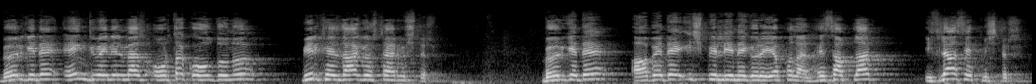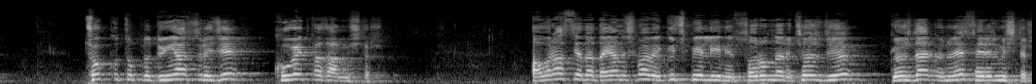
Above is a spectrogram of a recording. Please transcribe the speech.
bölgede en güvenilmez ortak olduğunu bir kez daha göstermiştir. Bölgede ABD işbirliğine göre yapılan hesaplar iflas etmiştir. Çok kutuplu dünya süreci kuvvet kazanmıştır. Avrasya'da dayanışma ve güç birliğinin sorunları çözdüğü gözler önüne serilmiştir.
